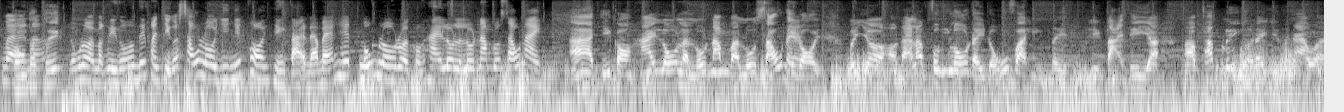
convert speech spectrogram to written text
và Tôn Thất Thuyết. Đúng rồi, mặt tiền Tôn Thất Thuyết nó chỉ có 6 lô duy nhất thôi. Hiện tại đã bán hết 4 lô rồi, còn hai lô là lô 5, lô 6 này. À chỉ còn hai lô là lô 5 và lô 6 này Dạ. rồi. Bây giờ họ đã là phân lô đầy đủ và hiện tại hiện tại thì à, à, pháp lý ở đây như thế nào ạ?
